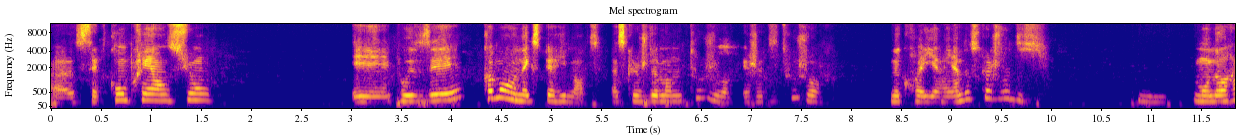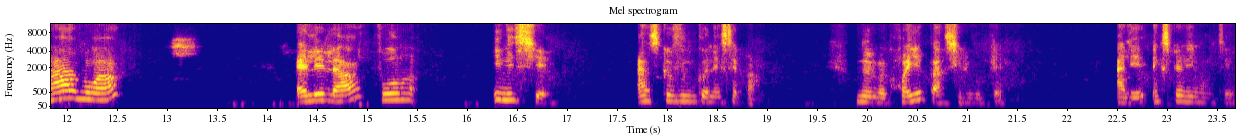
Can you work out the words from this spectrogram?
euh, cette compréhension est posée, comment on expérimente? Parce que je demande toujours, et je dis toujours, ne croyez rien de ce que je vous dis. Hmm. Mon aura, moi, elle est là pour initié à ce que vous ne connaissez pas. Ne me croyez pas, s'il vous plaît. Allez expérimenter,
